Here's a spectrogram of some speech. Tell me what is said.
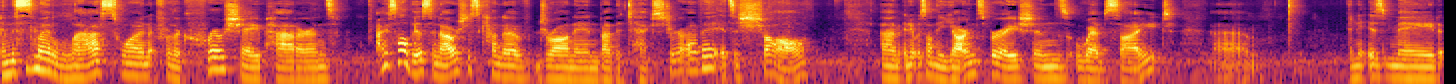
and this is my last one for the crochet patterns. I saw this and I was just kind of drawn in by the texture of it. It's a shawl um, and it was on the Yarnspirations website. Um, and it is made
